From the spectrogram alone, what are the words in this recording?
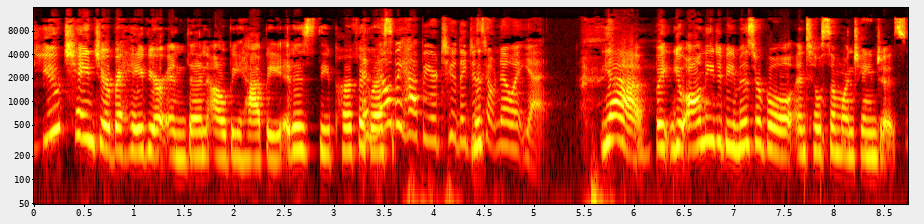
you change your behavior, and then I'll be happy. It is the perfect and they'll be happier too. They just don't know it yet. yeah, but you all need to be miserable until someone changes.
